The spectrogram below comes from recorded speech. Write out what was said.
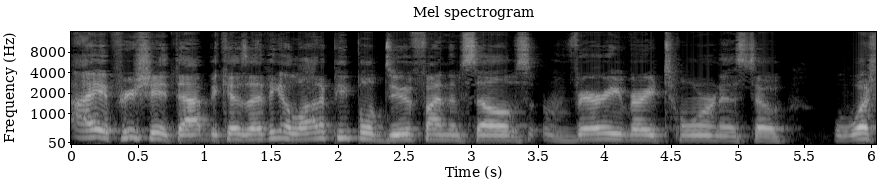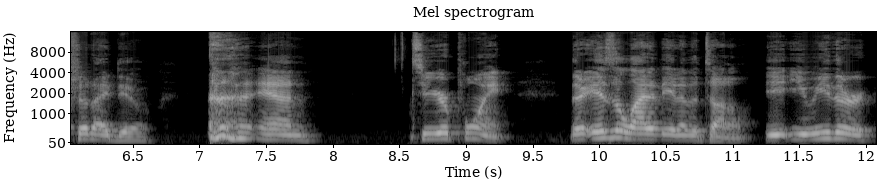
I appreciate that because I think a lot of people do find themselves very, very torn as to what should I do? and to your point, there is a light at the end of the tunnel. You, you either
